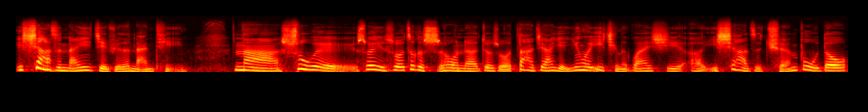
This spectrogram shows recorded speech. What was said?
一下子难以解决的难题。那数位，所以说这个时候呢，就是说大家也因为疫情的关系，呃，一下子全部都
